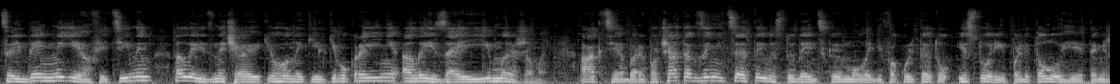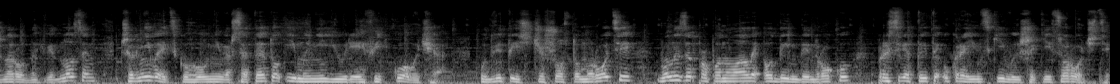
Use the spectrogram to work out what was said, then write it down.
Цей день не є офіційним, але відзначають його не тільки в Україні, але й за її межами. Акція бере початок з ініціативи студентської молоді факультету історії, політології та міжнародних відносин Чернівецького університету імені Юрія Фідьковича. У 2006 році вони запропонували один день року присвятити українській вишитій сорочці.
